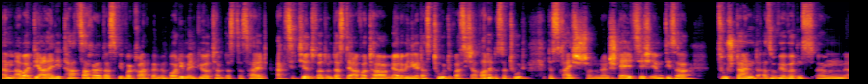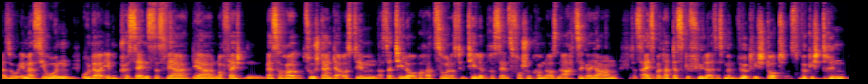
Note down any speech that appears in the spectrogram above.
Ähm, aber die, allein die Tatsache, dass, wie wir gerade beim Embodiment gehört haben, dass das halt akzeptiert wird und dass der Avatar mehr oder weniger das tut, was ich erwarte, dass er tut, das reicht schon. Und dann stellt sich eben dieser Zustand. Also wir würden es, ähm, also Immersion oder eben Präsenz, das wäre der noch vielleicht ein besserer Zustand, der aus dem, aus der Teleoperation, aus dem Telepräsenzforschung kommt, aus den 80er Jahren. Das heißt, man hat das Gefühl, als ist man wirklich dort, ist wirklich drin,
